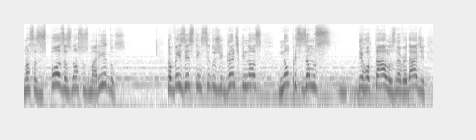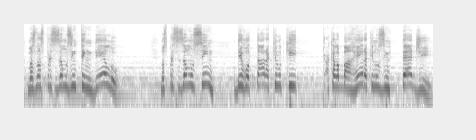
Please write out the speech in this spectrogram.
nossas esposas, nossos maridos. Talvez esse tenha sido o gigante que nós não precisamos derrotá-los, na é verdade, mas nós precisamos entendê-lo. Nós precisamos sim derrotar aquilo que aquela barreira que nos impede,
